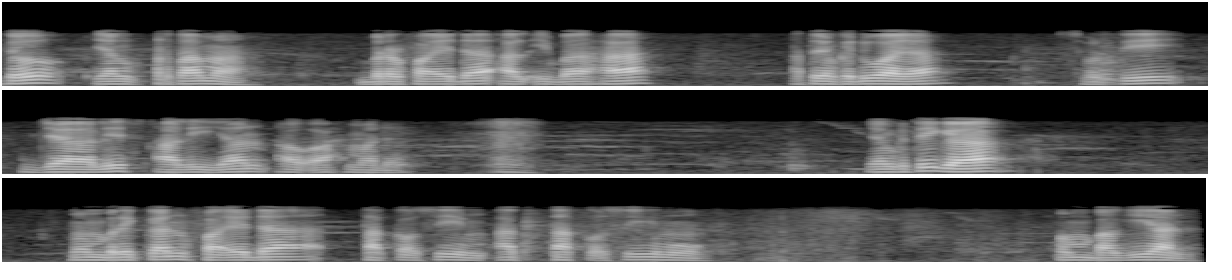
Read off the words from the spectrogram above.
Itu yang pertama. Berfaedah al-ibaha. Atau yang kedua ya. Seperti jalis aliyan au ahmada. Yang ketiga. Memberikan faedah takosim. At-takosimu. Pembagian.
